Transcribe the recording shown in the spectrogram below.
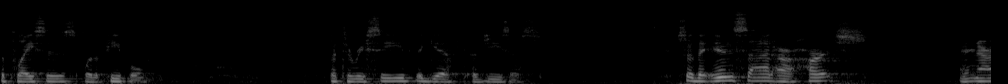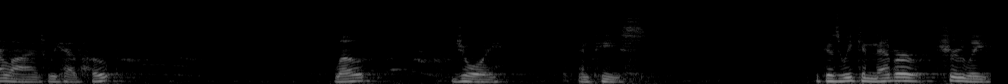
the places, or the people, but to receive the gift of Jesus. So that inside our hearts and in our lives we have hope, love, joy, and peace. Because we can never truly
